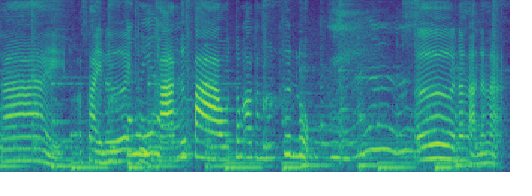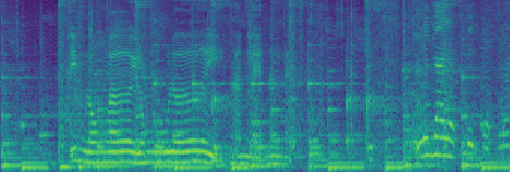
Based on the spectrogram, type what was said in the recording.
ใช่เอาใส่เลยจังเลย ถูกเหรอทางหรือเปล่าต้องเอาทางนู้นขึ้นลูก เออนั่นแหละนั่นแหละจิ้มลงเลยลงรูเลยนั่นแหละนั่นแหละ ไม่ได้อยากติดดอกไม้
